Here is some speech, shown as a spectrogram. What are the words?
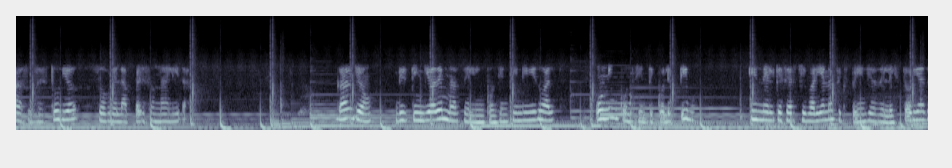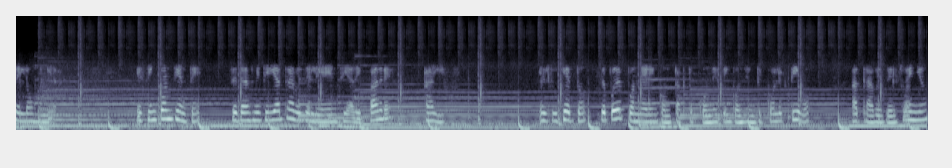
a sus estudios sobre la personalidad. Carl Jung distinguió además del inconsciente individual un inconsciente colectivo, en el que se archivarían las experiencias de la historia de la humanidad. Este inconsciente se transmitiría a través de la herencia de padre a hijo. El sujeto se puede poner en contacto con este inconsciente colectivo a través del sueño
